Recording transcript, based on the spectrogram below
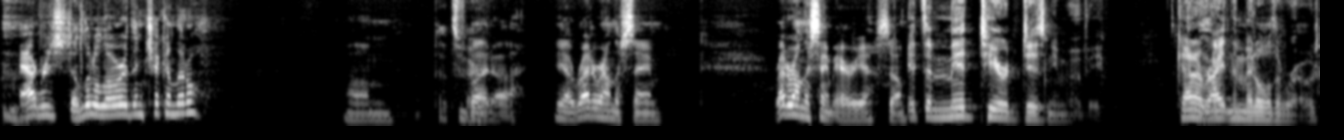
averaged a little lower than Chicken Little. Um, that's fair. but uh, yeah, right around the same, right around the same area. So it's a mid tier Disney movie. It's Kind of Yeah. right in the middle of the road.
